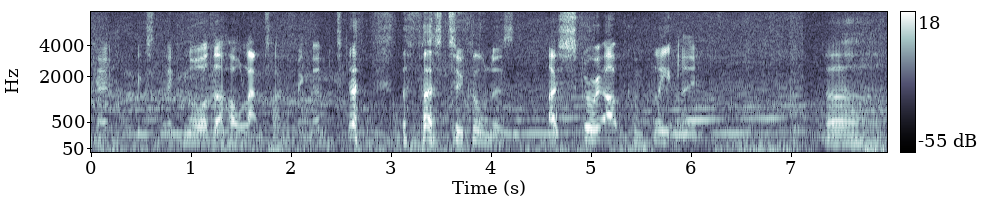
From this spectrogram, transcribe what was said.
Okay, ignore the whole lap time thing then. the first two corners, I screw it up completely. Ugh.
